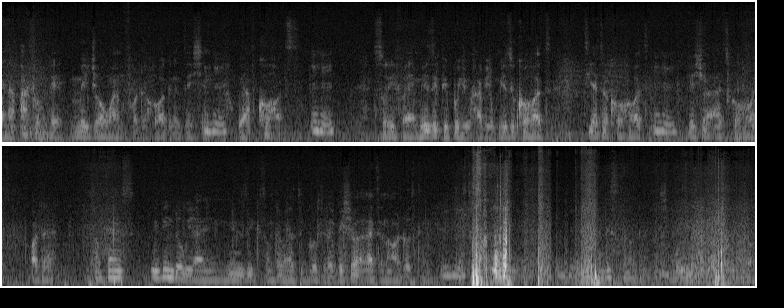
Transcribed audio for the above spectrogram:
And apart from the major one for the whole organization, -hmm. we have cohorts. -hmm. So if you're music people, you have your music cohort, theater cohort, -hmm. visual arts cohort. Or the, sometimes, even though we are in music, sometimes we have to go to the visual arts and all those things. -hmm. Just to mm -hmm. And this kind of organization, mm-hmm. you have of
